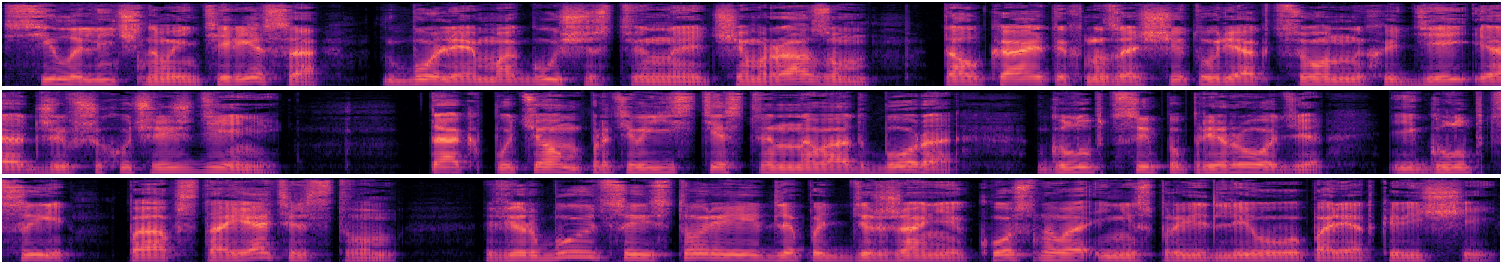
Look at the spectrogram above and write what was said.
Сила личного интереса, более могущественная, чем разум, толкает их на защиту реакционных идей и отживших учреждений. Так, путем противоестественного отбора, глупцы по природе – и глупцы по обстоятельствам вербуются историей для поддержания костного и несправедливого порядка вещей.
